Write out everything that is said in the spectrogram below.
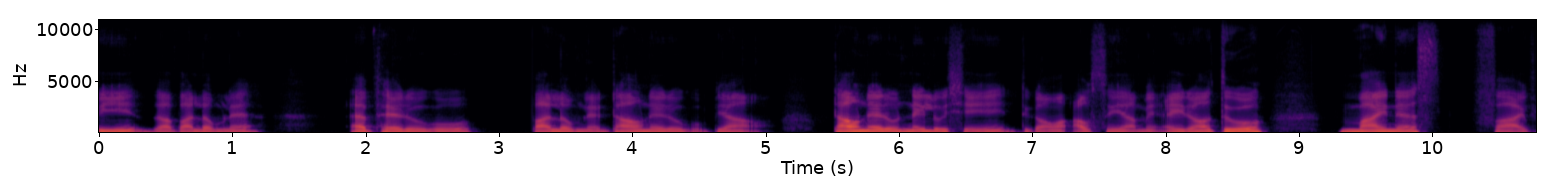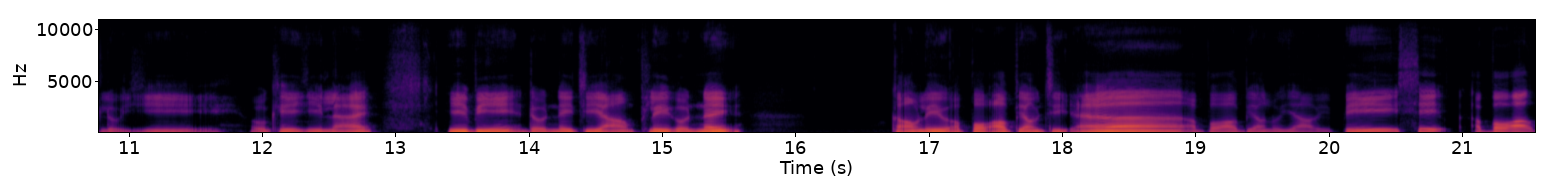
ပြီးရင်ဒါဘာလုပ်မလဲ up arrow ကိုဘာလုပ်မလဲ down arrow ကိုပြောင်း down arrow နှိပ်လို့ရှိရင်ဒီကောင်ကအောက်ဆင်းရမယ်အဲ့တော့သူကို minus 5လို့ရေး okay ရေးလိုက်ရေးပြီးရင်တို့နှိပ်ကြည့်အောင် play ကိုနှိပ် ကောင်လေးကိုအပေါ်အောက်ပြောင်းကြည့်အာအပေါ်အောက်ပြောင်းလို့ရပြီပြီးရှေ့အပေါ်အောက်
